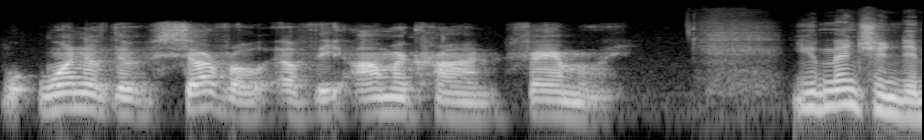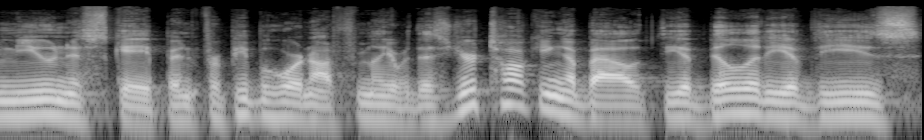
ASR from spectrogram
one of the several of the Omicron family. You mentioned immune escape, and for people who are not familiar with this, you're talking about the ability of these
